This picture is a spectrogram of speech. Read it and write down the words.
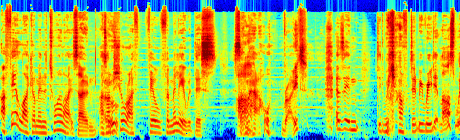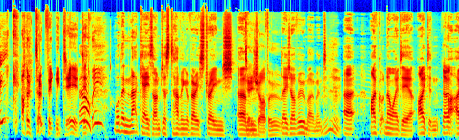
I feel like I'm in the Twilight Zone, as I'm Oh. sure I feel familiar with this ah, somehow. Right? As in, did we did we read it last week? I don't think we did, Oh. did we? Well, then in that case, I'm just having a very strange um, Deja vu. deja vu moment. Uh, I've got no idea. I didn't. No. I,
